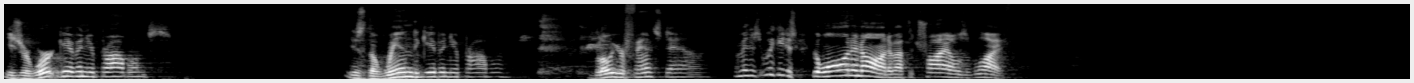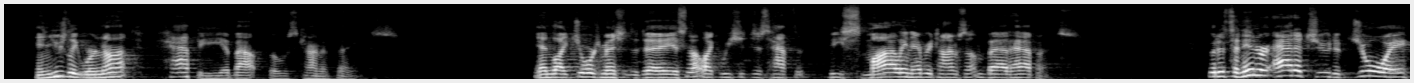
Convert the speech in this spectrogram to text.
Is your work giving you problems? Is the wind giving you problems? Blow your fence down? I mean, we could just go on and on about the trials of life. And usually we're not happy about those kind of things. And like George mentioned today, it's not like we should just have to be smiling every time something bad happens. But it's an inner attitude of joy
